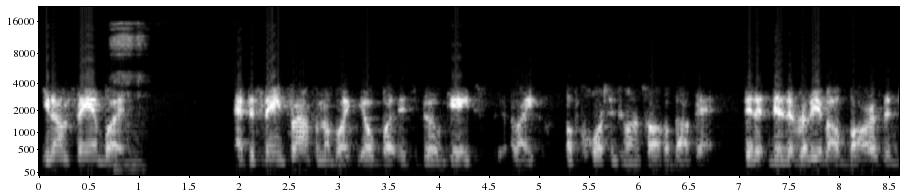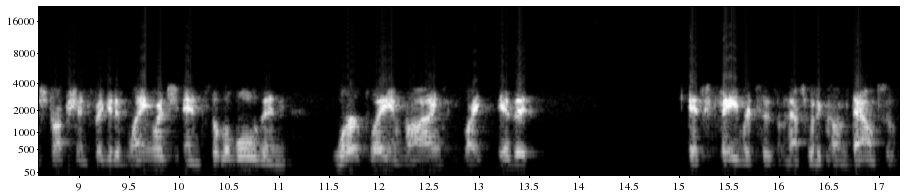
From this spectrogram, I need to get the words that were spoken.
You know what I'm saying? But Mm-hmm. At the same time, someone's like, yo, but it's Bill Gates. Like, of course he's going to talk about that. It, is it really about bars and structure and figurative language and syllables and wordplay and rhymes? Like, is it? It's favoritism. That's what it comes down to.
